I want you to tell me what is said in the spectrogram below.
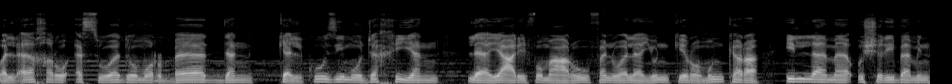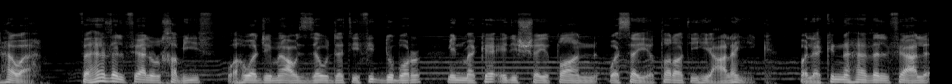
والآخر أسود مربادا كالكوز مجخيا لا يعرف معروفا ولا ينكر منكرا إلا ما أشرب من هواه. فهذا الفعل الخبيث وهو جماع الزوجة في الدبر من مكائد الشيطان وسيطرته عليك. ولكن هذا الفعل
